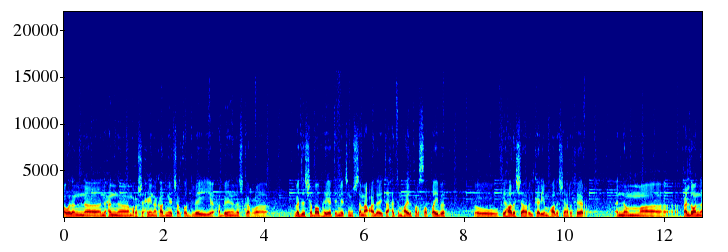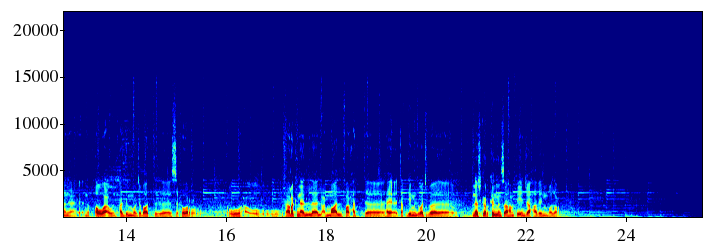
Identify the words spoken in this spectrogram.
اولا آه، نحن مرشحين أكاديمية شرطة دبي حبينا نشكر آه، مجلس شباب هيئة تنمية المجتمع على إتاحتهم هاي الفرصة الطيبة. وفي هذا الشهر الكريم وهذا الشهر الخير أنهم آه، خلونا نتطوع ونقدم وجبات سحور. وشاركنا العمال فرحة تقديم الوجبة. ونشكر كل من ساهم في إنجاح هذه المبادرة.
